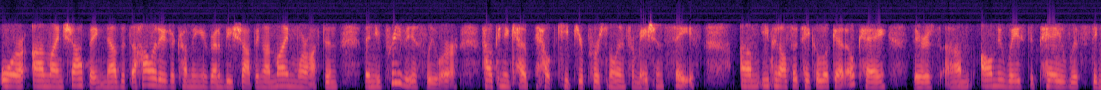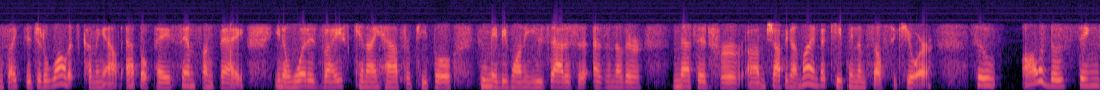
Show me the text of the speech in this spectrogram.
or online shopping. Now that the holidays are coming, you're going to be shopping online more often than you previously were. How can you help keep your personal information safe? Um, you can also take a look at okay, there's um, all new ways to pay with things like digital wallets coming out, Apple Pay, Samsung Pay. You know, what advice can I have for people who maybe want to use that as a, as another method for um, shopping online, but keeping themselves secure? So all of those things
